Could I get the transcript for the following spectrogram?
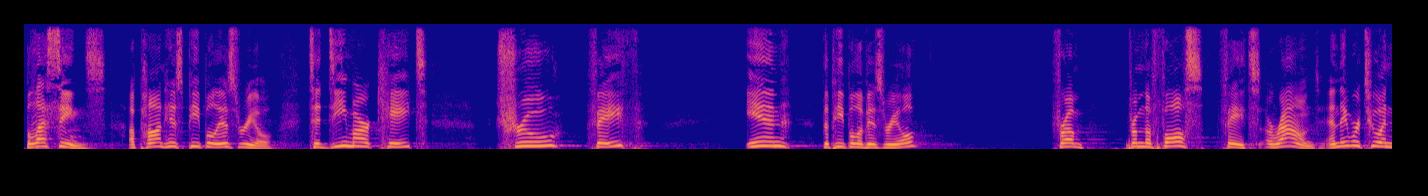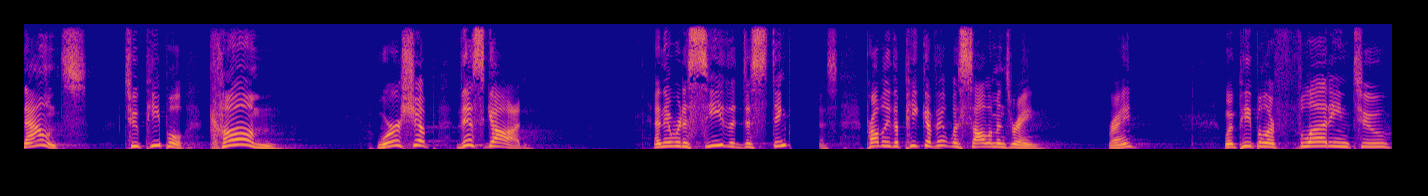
blessings upon his people Israel to demarcate true faith in the people of Israel from, from the false faiths around. And they were to announce to people, Come, worship this God. And they were to see the distinctness. Probably the peak of it was Solomon's reign, right? When people are flooding to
